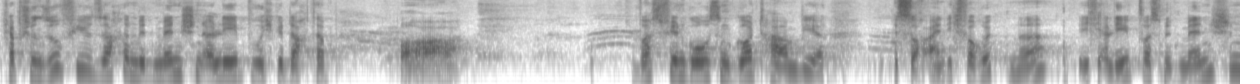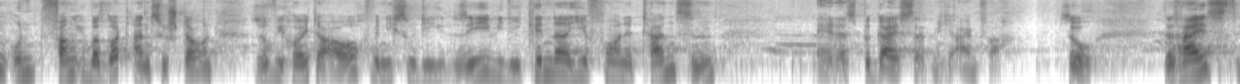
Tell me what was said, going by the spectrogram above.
Ich habe schon so viele Sachen mit Menschen erlebt, wo ich gedacht habe, oh, was für einen großen Gott haben wir. Ist doch eigentlich verrückt, ne? Ich erlebe was mit Menschen und fange über Gott an zu staunen. So wie heute auch, wenn ich so die, sehe, wie die Kinder hier vorne tanzen, ey, das begeistert mich einfach. So, das heißt,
